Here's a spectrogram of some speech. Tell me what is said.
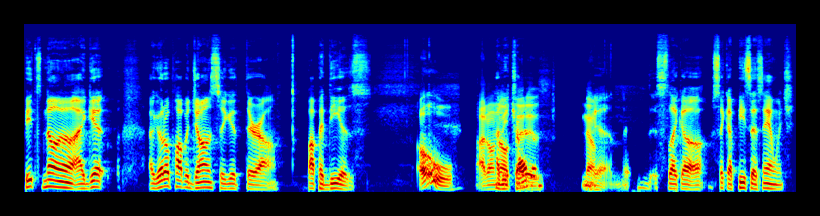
pizza. No, no, I get I go to Papa John's to get their uh, papadillas. Oh, I don't Have know you what that tried them? is. No, Yeah, it's like a it's like a pizza sandwich.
